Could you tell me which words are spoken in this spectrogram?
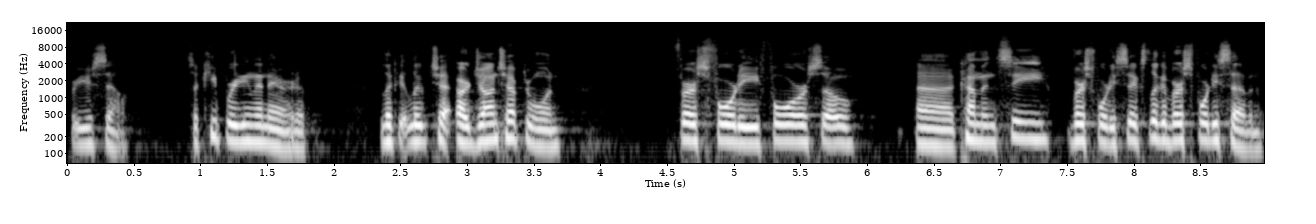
for yourself. So keep reading the narrative. Look at Luke cha- or John chapter 1, verse 44 so. Uh, come and see. Verse 46. Look at verse 47.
